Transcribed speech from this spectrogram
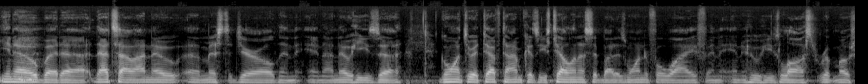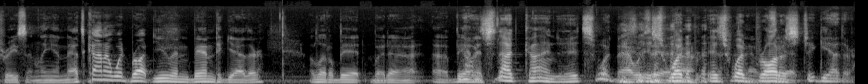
you know. But uh, that's how I know uh, Mr. Gerald, and, and I know he's uh, going through a tough time because he's telling us about his wonderful wife and, and who he's lost most recently, and that's kind of what brought you and Ben together a little bit. But uh, uh, Ben, no, it's, it's, not kind. It's what it's it, what huh? it's what brought us it. together.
